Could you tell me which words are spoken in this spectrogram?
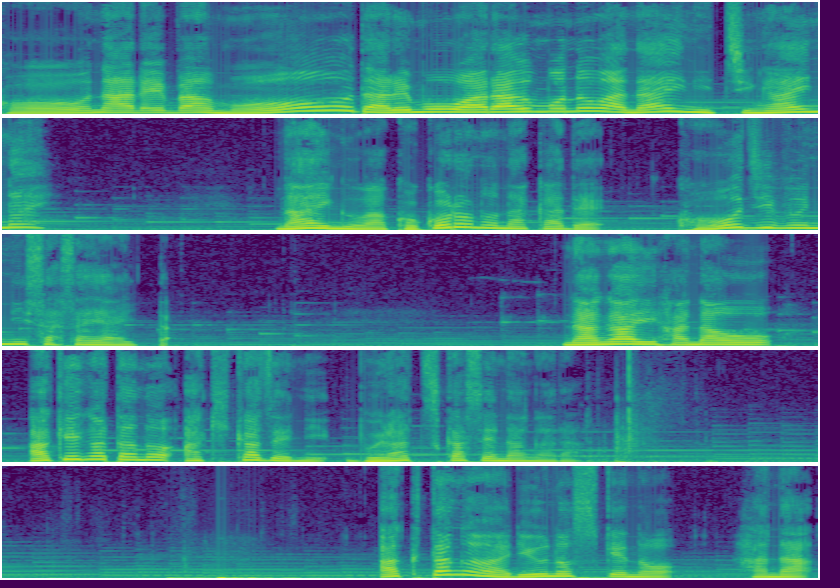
こうなればもう誰も笑うものはないに違いない。内具は心の中でこう自分にささやいた。長い鼻を明け方の秋風にぶらつかせながら。芥川龍之介の花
